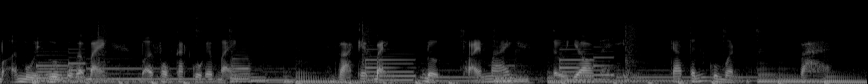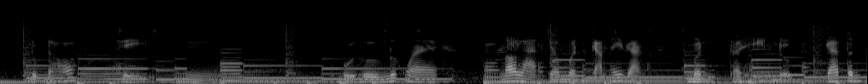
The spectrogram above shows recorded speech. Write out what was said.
bởi mùi hương của các bạn bởi phong cách của các bạn. Và các bạn được thoải mái tự do thể hiện cá tính của mình. Và lúc đó thì um, mùi hương nước hoa nó làm cho mình cảm thấy rằng mình thể hiện được cá tính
